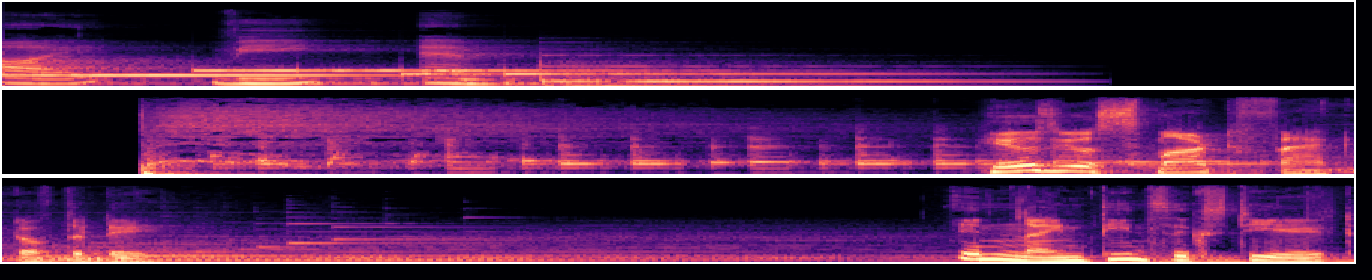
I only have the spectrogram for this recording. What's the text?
I V M. Here's your smart fact of the day. In 1968,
